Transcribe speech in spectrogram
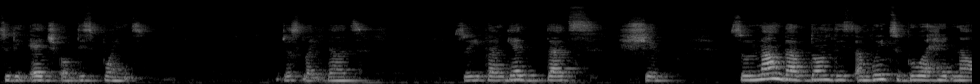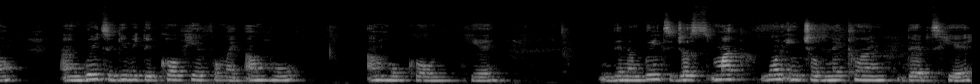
to the edge of this point. Just like that so you can get that shape. So now that I've done this I'm going to go ahead now. I'm going to give it a curve here for my armhole armhole curve here. And then I'm going to just mark one inch of neckline depth here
